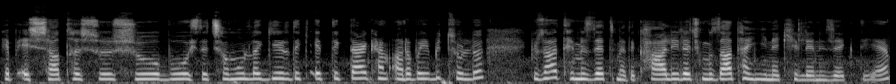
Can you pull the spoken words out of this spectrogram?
hep eşya taşı şu bu işte çamurla girdik ettik derken arabayı bir türlü güzel temizletmedik. Haliyle çünkü zaten yine kirlenecek diye.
